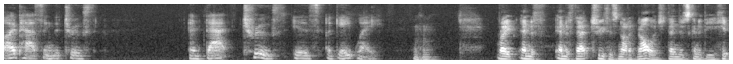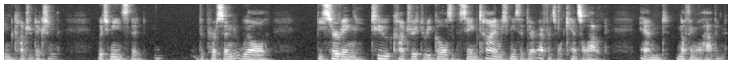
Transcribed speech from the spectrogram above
bypassing the truth. And that truth is a gateway. Mm-hmm. Right, and if and if that truth is not acknowledged, then there's going to be a hidden contradiction, which means that the person will be serving two contradictory goals at the same time, which means that their efforts will cancel out, and nothing will happen.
